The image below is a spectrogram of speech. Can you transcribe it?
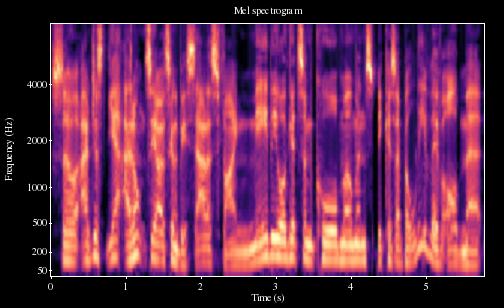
So I just, yeah, I don't see how it's going to be satisfying. Maybe we'll get some cool moments because I believe they've all met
